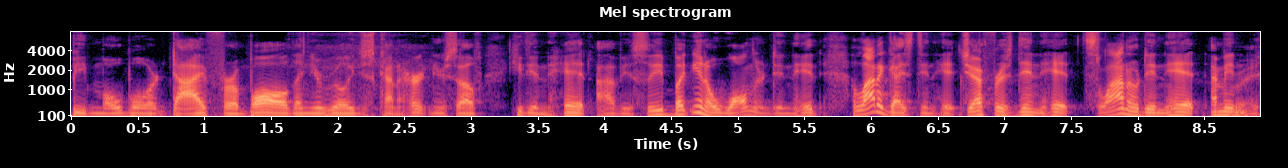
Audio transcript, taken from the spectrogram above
be mobile or dive for a ball, then you're really just kind of hurting yourself. He didn't hit, obviously, but you know, Wallner didn't hit. A lot of guys didn't hit. Jeffers didn't hit. Solano didn't hit. I mean, Right,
